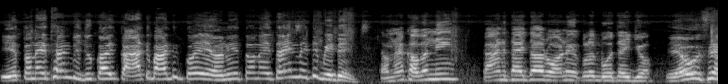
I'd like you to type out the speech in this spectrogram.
એ તો નહીં થાય ને બીજું કઈ કાંટ બાટ કોઈ એની તો નહીં થાય ને મીટિંગ મીટિંગ તમને ખબર નહીં? કાંડ થાય તો રોનો એકલો બહુ થઈ ગયો. એવું છે?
